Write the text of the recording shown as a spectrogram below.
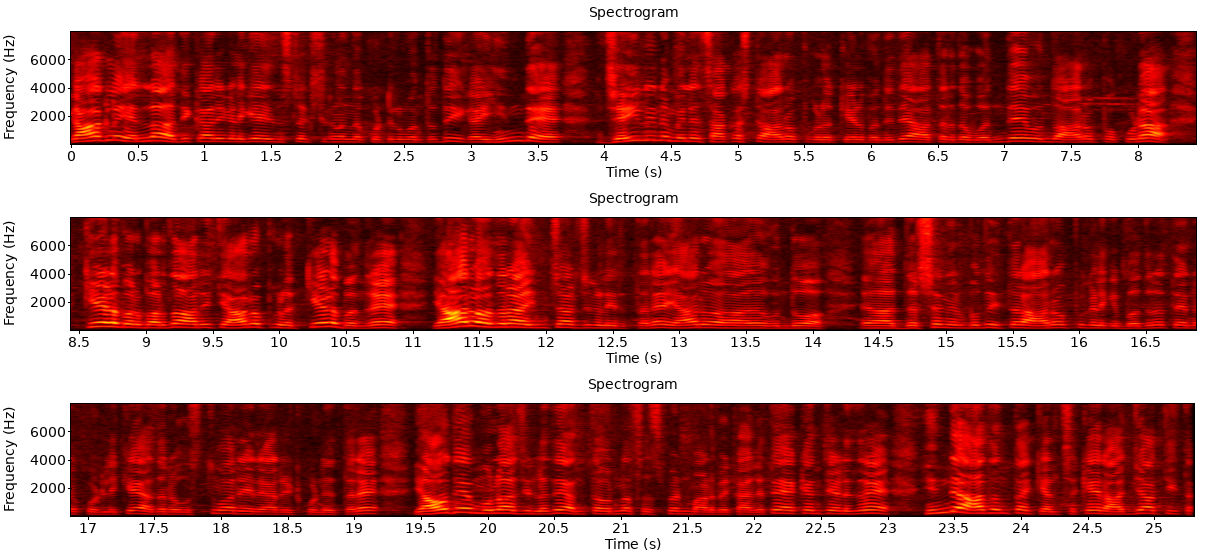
ಈಗಾಗಲೇ ಎಲ್ಲ ಅಧಿಕಾರಿಗಳಿಗೆ ಇನ್ಸ್ಟ್ರಕ್ಷನ್ಗಳನ್ನು ಕೊಟ್ಟಿರುವಂಥದ್ದು. ಈಗ ಹಿಂದೆ ಜೈಲಿನ ಮೇಲೆ ಸಾಕಷ್ಟು ಆರೋಪಗಳು ಕೇಳಿಬಂದಿದೆ ಆ ಥರದ ಒಂದೇ ಒಂದು ಆರೋಪ ಕೂಡ ಕೇಳಿಬರಬಾರ್ದು ಆ ರೀತಿ ಆರೋಪಗಳು ಕೇಳಿಬಂದರೆ ಯಾರು ಅದರ ಇನ್ಚಾರ್ಜ್ಗಳಿರ್ತಾರೆ ಯಾರು ಒಂದು ದರ್ಶನ್ ಇರ್ಬೋದು ಥರ ಆರೋಪಗಳಿಗೆ ಭದ್ರತೆಯನ್ನು ಕೊಡಲಿಕ್ಕೆ ಅದರ ಉಸ್ತುವಾರಿ ಯಾರು ಇಟ್ಕೊಂಡಿರ್ತಾರೆ, ಯಾವುದೇ ಮುಲಾಜಿಲ್ಲದೆ ಅಂಥವ್ರನ್ನ ಸಸ್ಪೆಂಡ್ ಮಾಡಬೇಕಾಗುತ್ತೆ. ಯಾಕೆಂತ ಹೇಳಿದರೆ ಹಿಂದೆ ಆದಂಥ ಕೆಲಸಕ್ಕೆ ರಾಜ್ಯಾತೀತ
